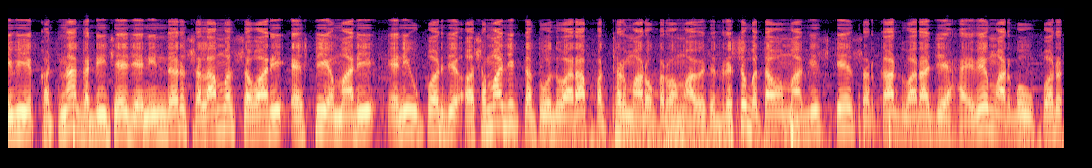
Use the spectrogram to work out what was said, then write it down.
એવી એક ઘટના ઘટી છે જેની અંદર સલામત સવારી એસટી અમારી એની ઉપર જે અસામાજિક તત્વો દ્વારા પથ્થરમારો કરવામાં આવ્યો છે. દ્રશ્યો બતાવવા માંગીશ કે સરકાર દ્વારા જે હાઈવે માર્ગો ઉપર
